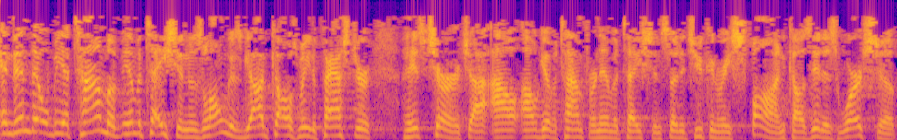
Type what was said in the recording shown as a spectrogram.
And then there will be a time of invitation. As long as God calls me to pastor His church, I'll, give a time for an invitation so that you can respond because it is worship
